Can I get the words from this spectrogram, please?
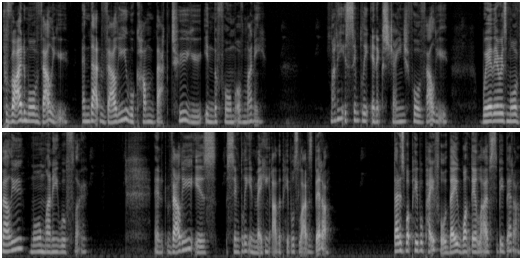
Provide more value, and that value will come back to you in the form of money. Money is simply an exchange for value. Where there is more value, more money will flow. And value is simply in making other people's lives better. That is what people pay for. They want their lives to be better.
